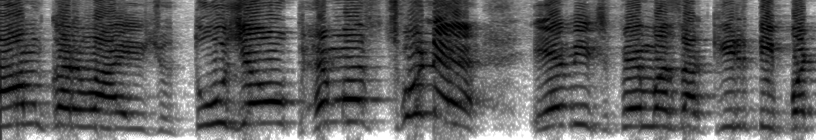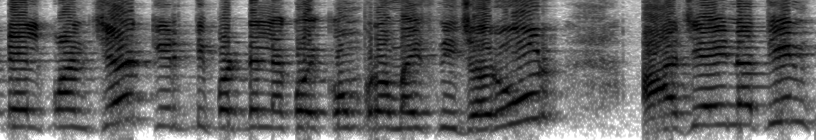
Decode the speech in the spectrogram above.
કામ કરવા આવી છું. તું જેવો ફેમસ છું ને, એવી જ ફેમસ આ કીર્તિ પટેલ પણ છે. કીર્તિ પટેલને કોઈ કોમ્પ્રોમાઇઝની જરૂર આજે નથી ને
